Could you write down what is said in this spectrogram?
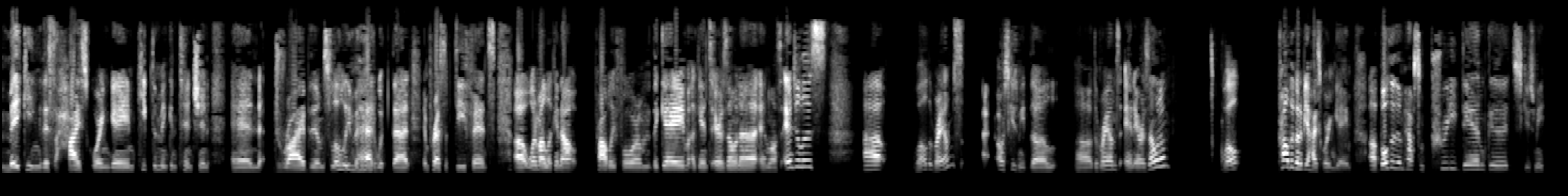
making this a high-scoring game, keep them in contention, and drive them slowly mad with that impressive defense. Uh, what am I looking out probably for the game against Arizona and Los Angeles? Uh, well, the Rams, or oh, excuse me, the uh, the Rams and Arizona. Well, probably going to be a high scoring game. Uh, both of them have some pretty damn good, excuse me,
